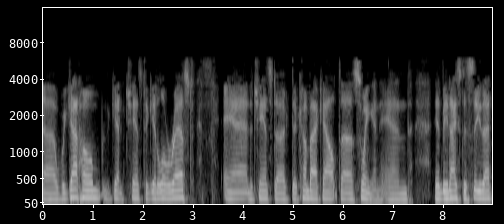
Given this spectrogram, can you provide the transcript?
Uh, we got home, get a chance to get a little rest, and a chance to to come back out uh, swinging. And it'd be nice to see that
